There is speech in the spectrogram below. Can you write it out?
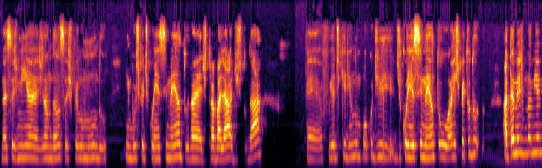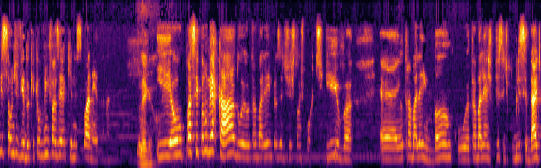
nessas minhas andanças pelo mundo em busca de conhecimento, né, de trabalhar, de estudar, é, fui adquirindo um pouco de, de, conhecimento a respeito do, até mesmo da minha missão de vida, o que, que eu vim fazer aqui nesse planeta. Né? Legal. E eu passei pelo mercado, eu trabalhei em empresa de gestão esportiva, é, eu trabalhei em banco, eu trabalhei em agência de publicidade,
